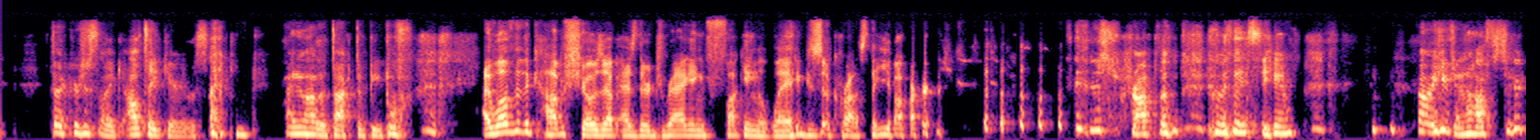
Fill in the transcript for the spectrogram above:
Tucker's like, I'll take care of this. I can I know how to talk to people. I love that the cop shows up as they're dragging fucking legs across the yard. just drop them when they see him. Oh, are you an officer?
